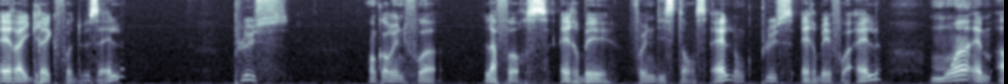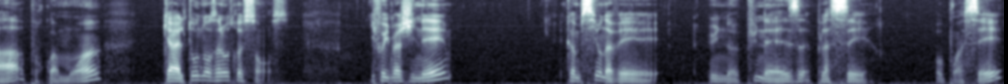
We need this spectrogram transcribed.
RAY fois 2L, plus, encore une fois, la force RB fois une distance L, donc plus RB fois L, moins MA, pourquoi moins? Car elle tourne dans un autre sens. Il faut imaginer comme si on avait une punaise placée au point C,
